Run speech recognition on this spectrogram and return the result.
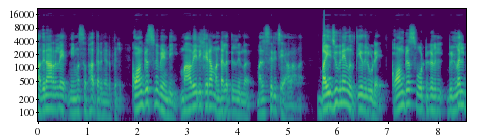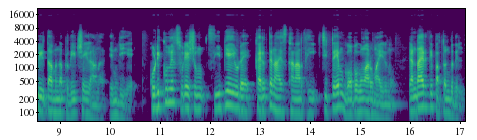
പതിനാറിലെ നിയമസഭാ തെരഞ്ഞെടുപ്പിൽ കോൺഗ്രസിനു വേണ്ടി മാവേലിക്കര മണ്ഡലത്തിൽ നിന്ന് മത്സരിച്ചയാളാണ്. ബൈജുവിനെ നിർത്തിയതിലൂടെ കോൺഗ്രസ് വോട്ടുകളിൽ വിള്ളൽ വീഴ്ത്താമെന്ന പ്രതീക്ഷയിലാണ് എൻ ഡി എ. കൊടിക്കുന്നിൽ സുരേഷും സി പി ഐയുടെ കരുത്തനായ സ്ഥാനാർത്ഥി ചിറ്റയം ഗോപകുമാറുമായിരുന്നു രണ്ടായിരത്തി പത്തൊൻപതിൽ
